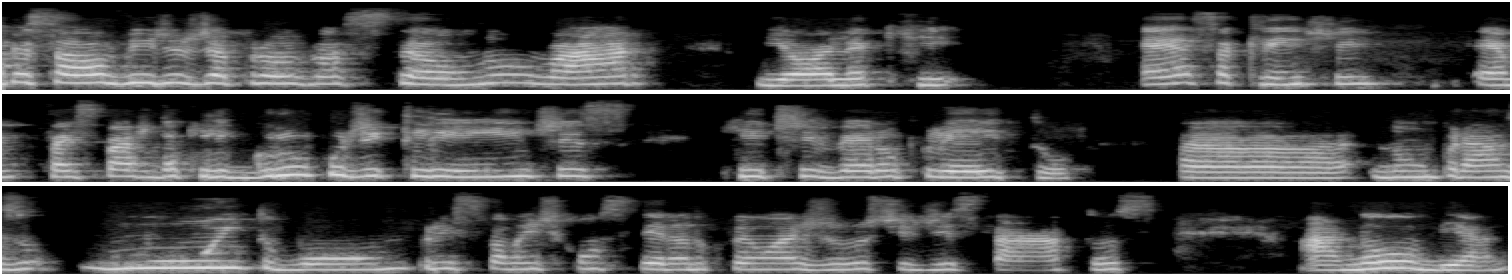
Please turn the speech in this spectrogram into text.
pessoal, vídeo de aprovação no ar. E olha que essa cliente é, faz parte daquele grupo de clientes que tiveram pleito uh, num prazo muito bom, principalmente considerando que foi um ajuste de status. A Núbia,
